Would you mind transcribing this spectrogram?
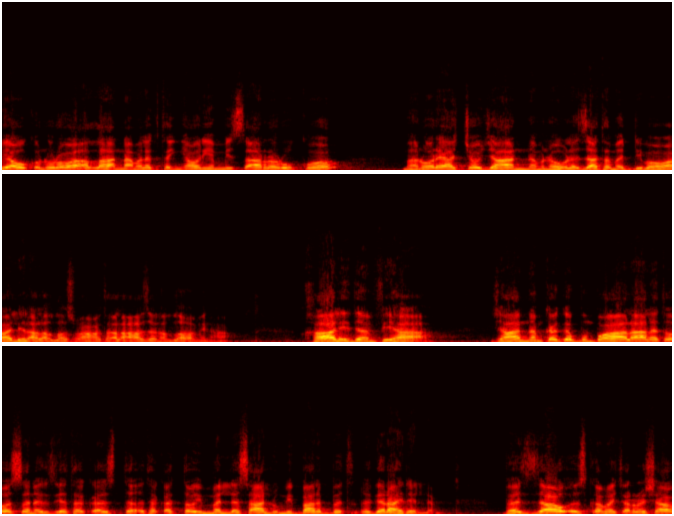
ቢያውቅ ኑሮ አላህና መለክተኛውን የሚጻረሩ እኮ መኖሪያቸው ጀሃነም ነው። ለዛ ተመድበዋል ይላል አላ ስብን ታላ አዘን አላሁ ሚንሃ ካሊደን ፊሃ ጀሃነም ከገቡም በኋላ ለተወሰነ ጊዜ ተቀተው ይመለሳሉ የሚባልበት ነገር አይደለም። በዛው እስከ መጨረሻው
